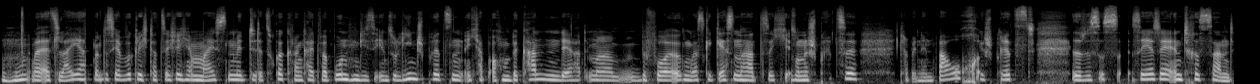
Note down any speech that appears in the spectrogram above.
Mhm, weil als Laie hat man das ja wirklich tatsächlich am meisten mit der Zuckerkrankheit verbunden, diese Insulinspritzen. Ich habe auch einen Bekannten, der hat immer, bevor er irgendwas gegessen hat, sich so eine Spritze, ich glaube, in den Bauch gespritzt. Also das ist sehr, sehr interessant.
